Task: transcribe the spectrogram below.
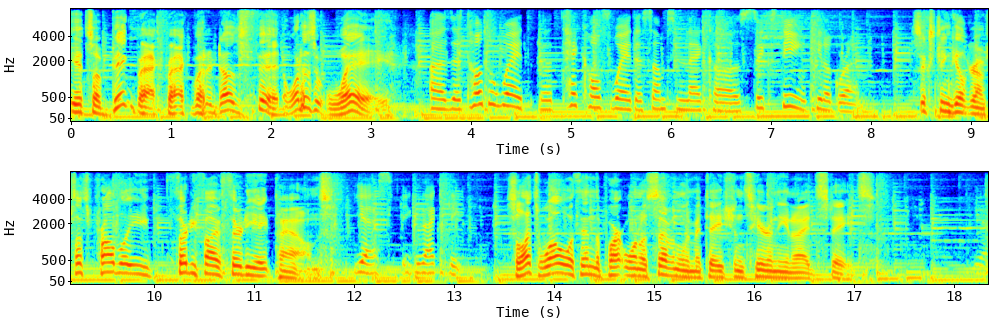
It's a big backpack, but it does fit. What does it weigh? Uh, the total weight, the takeoff weight is something like uh, 16 kilograms. 16 kilograms. That's probably 35, 38 pounds. Yes, exactly. So that's well within the Part 107 limitations here in the United States. Yeah.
